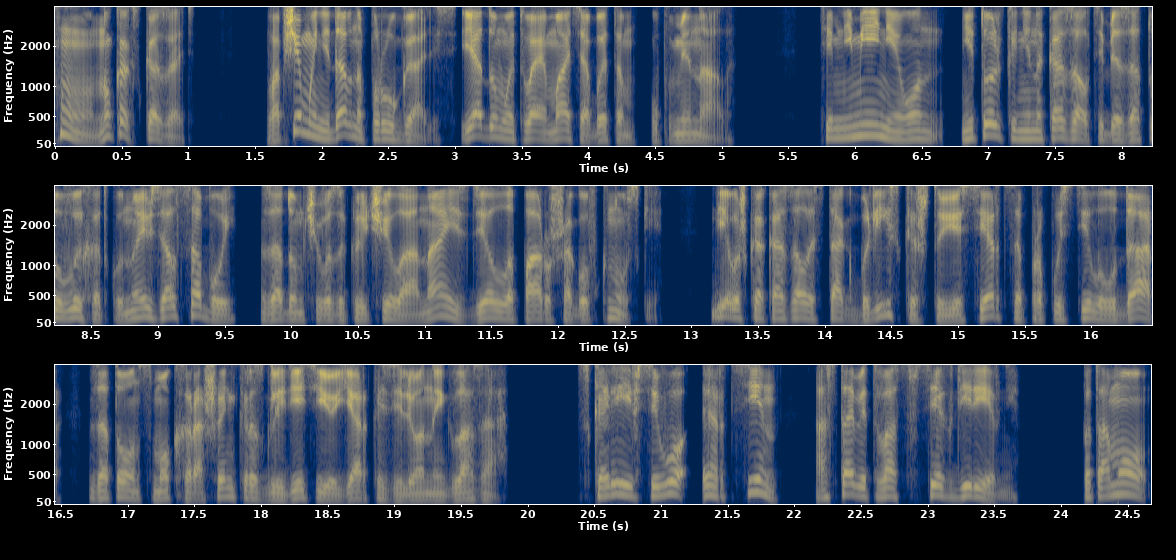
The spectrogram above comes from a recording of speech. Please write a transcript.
«Хм, ну как сказать. Вообще мы недавно поругались. Я думаю, твоя мать об этом упоминала. Тем не менее, он не только не наказал тебя за ту выходку, но и взял с собой, задумчиво заключила она и сделала пару шагов к Нуске. Девушка оказалась так близко, что ее сердце пропустило удар, зато он смог хорошенько разглядеть ее ярко-зеленые глаза. «Скорее всего, Эртсин оставит вас всех в деревне. Потому,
